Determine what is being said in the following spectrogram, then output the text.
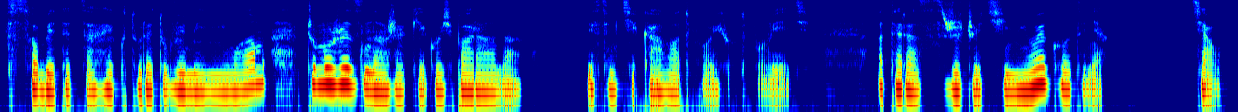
w sobie te cechy, które tu wymieniłam, czy może znasz jakiegoś barana. Jestem ciekawa Twoich odpowiedzi. A teraz życzę Ci miłego dnia. Ciao.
